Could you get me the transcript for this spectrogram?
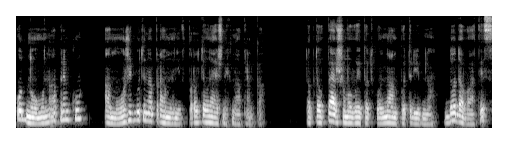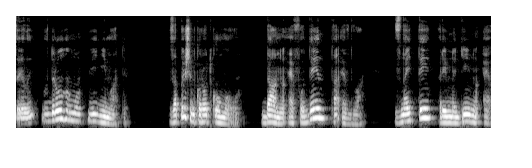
одному напрямку, а можуть бути направлені в протилежних напрямках. Тобто в першому випадку нам потрібно додавати сили, в другому віднімати. Запишемо коротку умову. Дано F1 та F2. Знайти рівнодійну F.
